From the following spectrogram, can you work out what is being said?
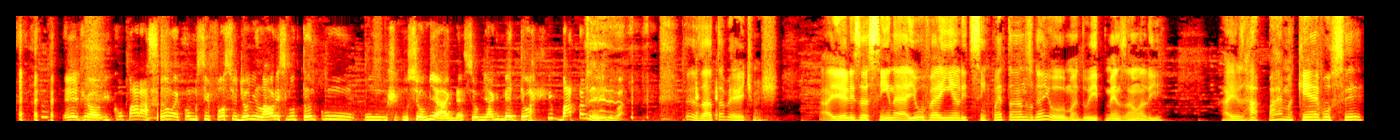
Ei, João, em comparação, é como se fosse o Johnny Lawrence lutando com, com o seu Miyagi, né? O seu Miyagi meteu a chibata nele, mano. Exatamente, mas. Aí eles assim, né? Aí o velhinho ali de 50 anos ganhou, mano, do Ip Menzão ali. Aí eles, rapaz, mas quem é você?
